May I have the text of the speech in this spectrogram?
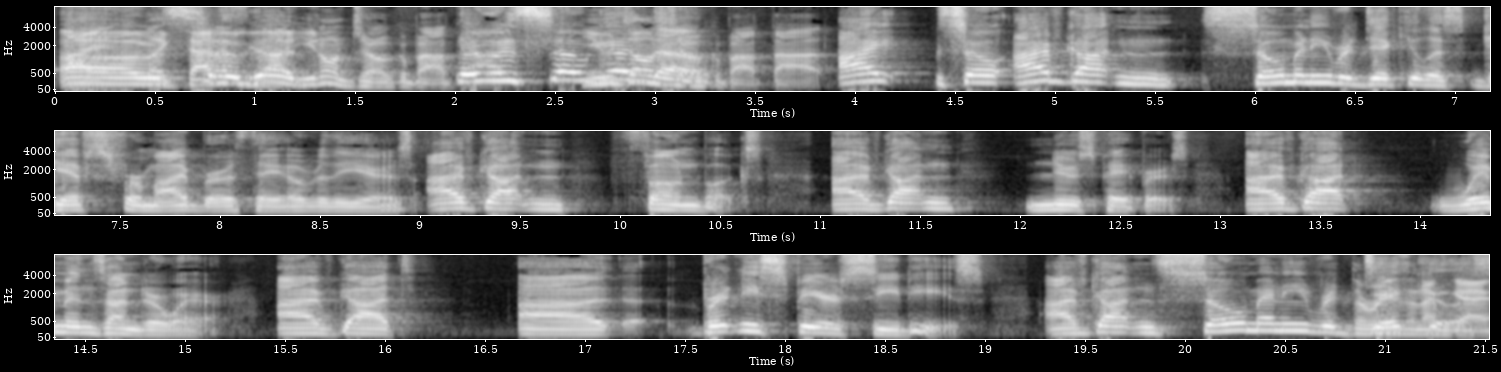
Oh, like was that so is not. good. You don't joke about that. It was so You good, You don't though. joke about that. I so I've gotten so many ridiculous gifts for my birthday over the years. I've gotten phone books. I've gotten newspapers. I've got women's underwear. I've got uh, Britney Spears CDs. I've gotten so many ridiculous. The reason I'm gay.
